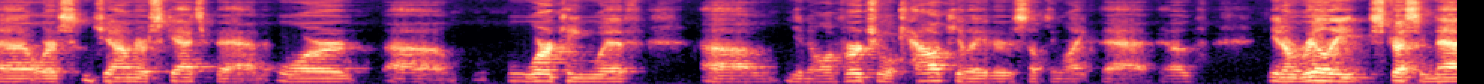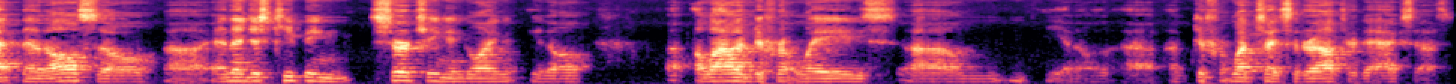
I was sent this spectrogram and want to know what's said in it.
uh, or Geometer Sketchpad, or uh, working with, uh, you know, a virtual calculator or something like that, of, you know, really stressing that then also, uh, and then just keeping searching and going, you know, a lot of different ways, um, you know, of different websites that are out there to access.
